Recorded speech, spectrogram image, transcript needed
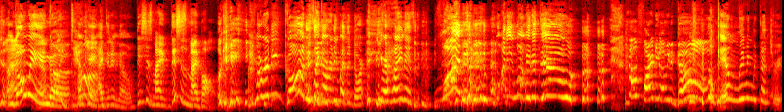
I'm going. I'm going okay, I didn't know. This is my this is my ball, okay? I'm already gone. It's like already by the door. Your Highness, what? what do you want me to do? How far do you want me to go? okay, I'm leaving the country.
